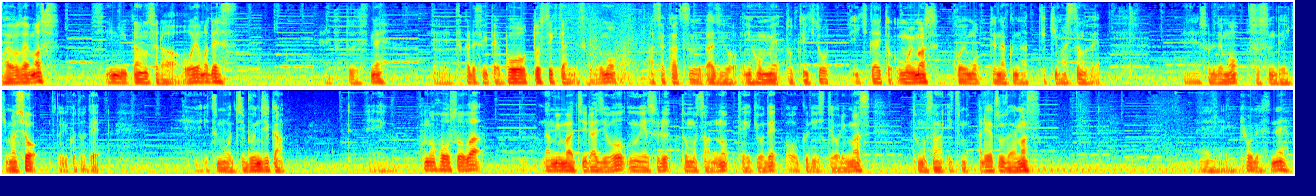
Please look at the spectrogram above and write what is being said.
はようございます。心理カウンセラー大山です。ちょっとですね、えー疲れすぎてぼーっとしてきたんですけれども朝活ラジオ2本目撮っていきといきたいと思います。声も出なくなってきましたので、えーそれでも進んでいきましょう。ということで、えーいつも自分時間、えーこの放送は波町ラジオを運営するともさんの提供でお送りしております。ともさんいつもありがとうございます、えー今日ですね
